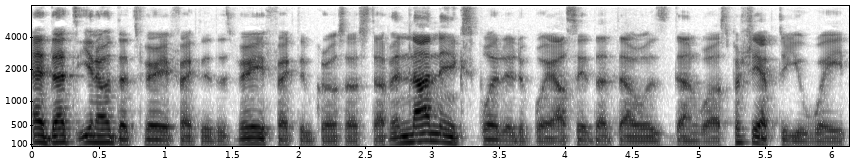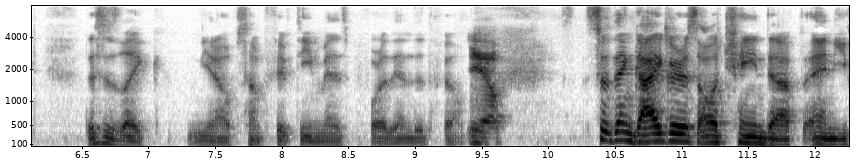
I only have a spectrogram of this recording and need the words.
and that's you know that's very effective. That's very effective gross out stuff, and not in an exploitative way. I'll say that that was done well, especially after you wait. This is like you know some 15 minutes before the end of the film. Yeah. So then Geiger is all chained up, and you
